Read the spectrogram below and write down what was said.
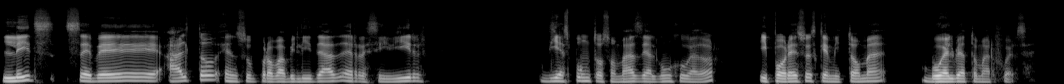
Leeds se ve alto en su probabilidad de recibir 10 puntos o más de algún jugador y por eso es que mi toma vuelve a tomar fuerza.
